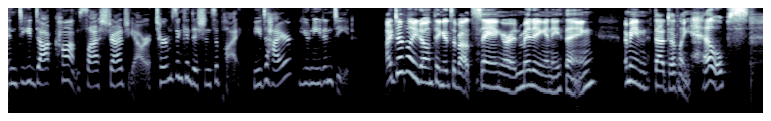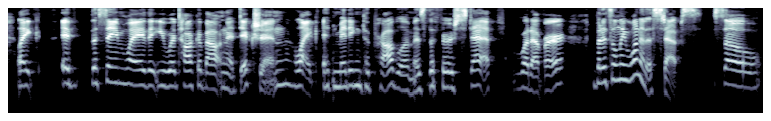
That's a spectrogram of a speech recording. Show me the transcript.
Indeed.com slash Strategy Hour. Terms and conditions apply. Need to hire? You need Indeed. I definitely don't think it's about saying or admitting anything. I mean, that definitely helps. Like, if the same way that you would talk about an addiction, like admitting the problem is the first step, whatever, but it's only one of the steps. So,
